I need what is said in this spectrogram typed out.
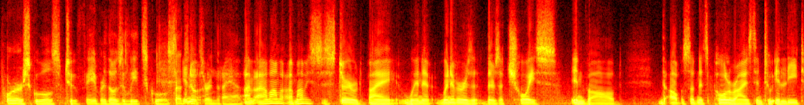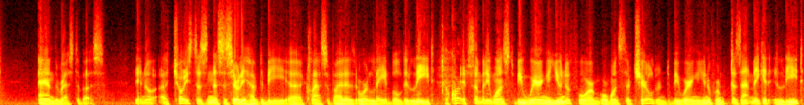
poorer schools to favor those elite schools? That's You a know, concern that I have. I'm, I'm, I'm always disturbed by when it, whenever there's a choice involved, all of a sudden it's polarized into elite and the rest of us. You know, a choice doesn't necessarily have to be uh, classified as or labeled elite. Of course. If somebody wants to be wearing a uniform or wants their children to be wearing a uniform, does that make it elite?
